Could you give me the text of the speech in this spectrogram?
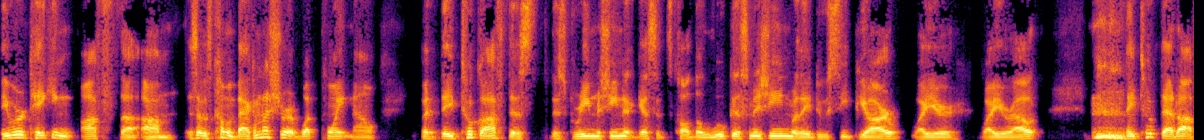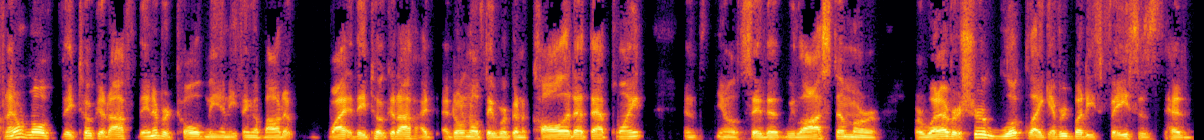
they were taking off the um as I was coming back. I'm not sure at what point now but they took off this this green machine. I guess it's called the Lucas machine, where they do CPR while you're while you're out. they took that off. And I don't know if they took it off. They never told me anything about it, why they took it off. I, I don't know if they were going to call it at that point and, you know, say that we lost them or, or whatever. It sure looked like everybody's faces had,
